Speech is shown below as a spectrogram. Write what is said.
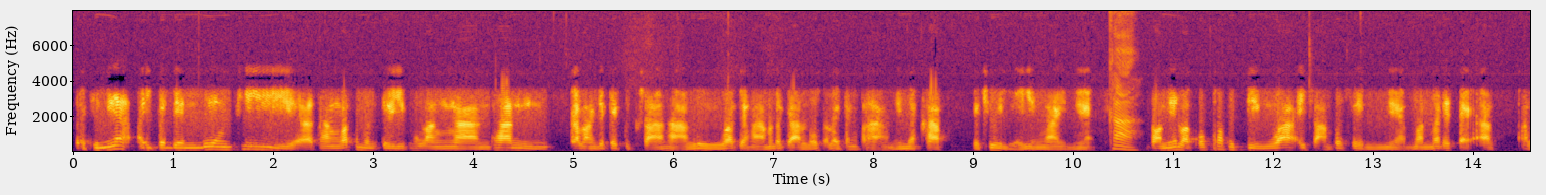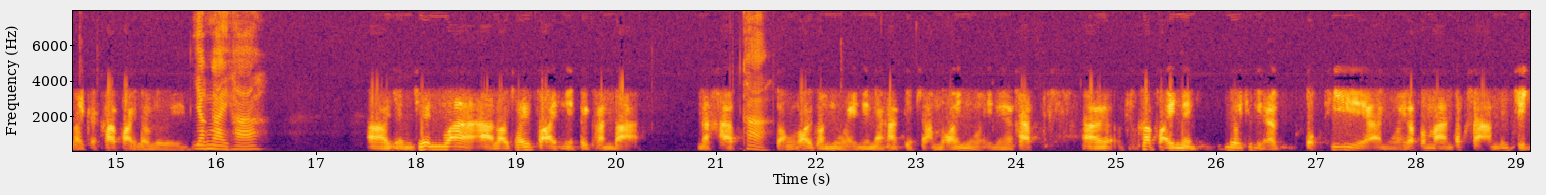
แต่ทีเนี้ยไอ้ประเด็นเรื่องที่เอ่อทางรัฐมนตรีพลังงานท่านกำลังจะไปปรึกษาหารือว่าจะหามาตรการลดอะไรต่างๆ นี้นะครับ จะช่วยเหลือยังไงเนี่ย ค่ะ ตอนนี้เราพบข้อเท็จจริงว่าไอ้สามเปอร์เซ็นเนี่ย มันไม่ได้แตะอะอะไรกับค่าไฟเราเลย ยังไงคะ อ่า อย่างเช่นว่าอ่าเราใช้ไฟเนี่ยไปพันบาท นะครับค่ะสองร้อยกว่าหน่วยเนี่ยนะฮะเกือบสามร้อยหน่วยเนี่ยนะครับอ่าค่าไฟเนี่ยโดยเฉลี่ยตกที่อ่าหน่วยละประมาณสักสามถึงสี่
